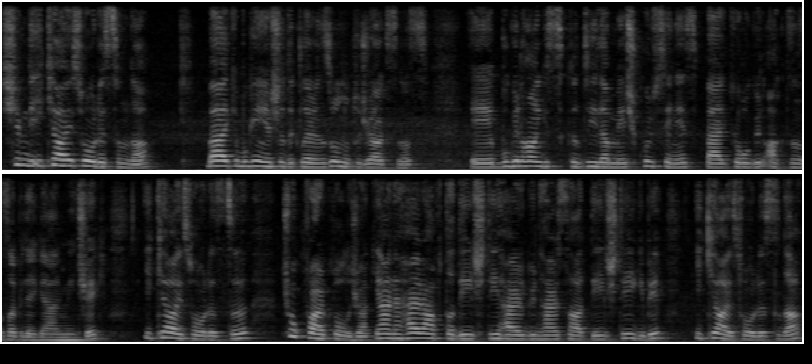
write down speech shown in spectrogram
Şimdi iki ay sonrasında belki bugün yaşadıklarınızı unutacaksınız. E, bugün hangi sıkıntıyla meşgulseniz belki o gün aklınıza bile gelmeyecek. İki ay sonrası çok farklı olacak. Yani her hafta değiştiği, her gün, her saat değiştiği gibi iki ay sonrası da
